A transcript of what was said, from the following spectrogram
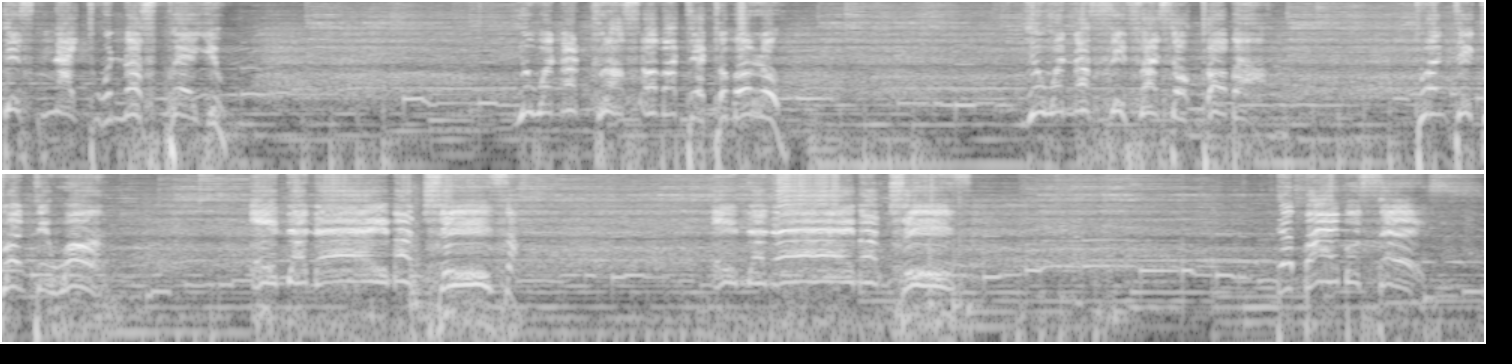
This night will not spare you. You will not cross over till tomorrow. You will not see 1st October 2021. In the name of Jesus. In the name of Jesus. The Bible says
